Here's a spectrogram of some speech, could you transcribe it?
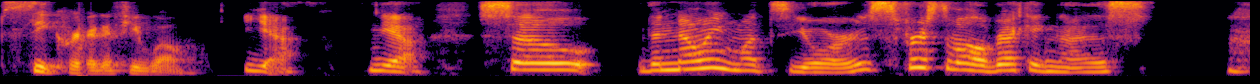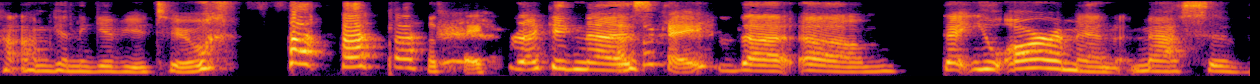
secret if you will yeah yeah so the knowing what's yours first of all recognize I'm going to give you two. Okay. Recognize okay. that um that you are a man massive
